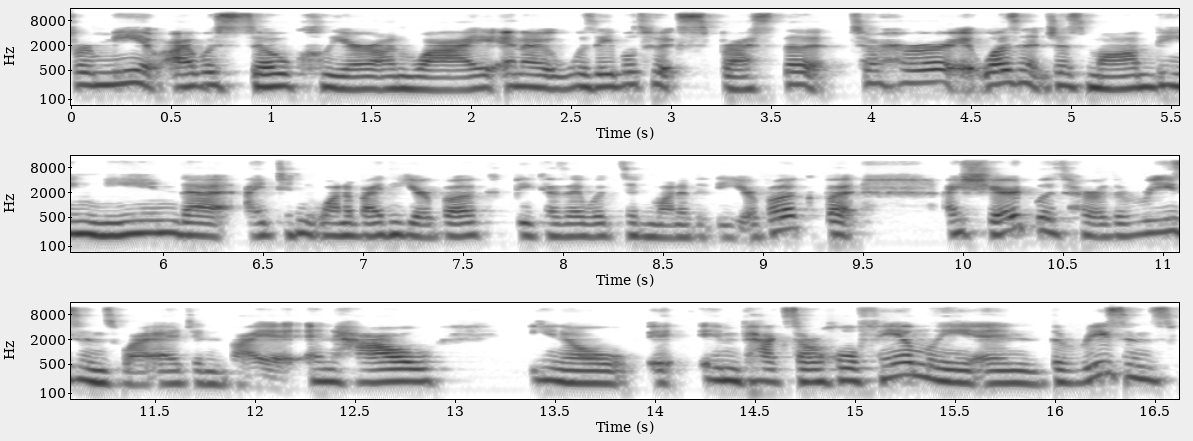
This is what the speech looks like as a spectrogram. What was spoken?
for me, I was so clear on why, and I was able to express that to her. It wasn't just mom being mean that I didn't want to buy the yearbook because I didn't want to buy the yearbook, but I shared with her the reasons why I didn't buy it and how you know it impacts our whole family and the reasons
